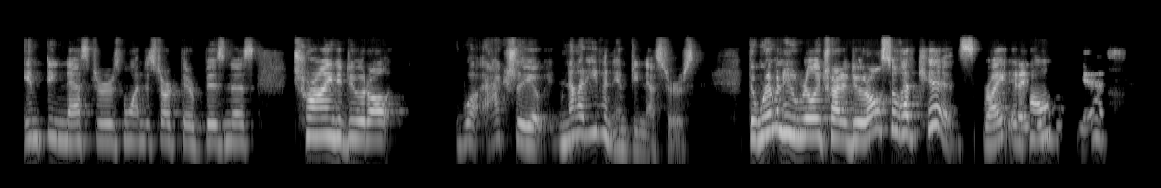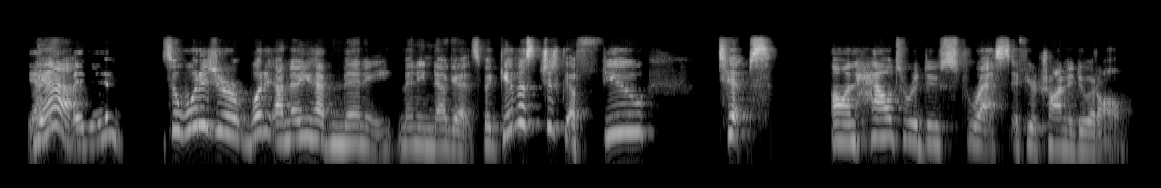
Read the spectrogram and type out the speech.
empty nesters wanting to start their business, trying to do it all. Well, actually, not even empty nesters. The women who really try to do it also have kids, right? At they home. Do. Yes. yes. Yeah. They do. So what is your what I know you have many, many nuggets, but give us just a few tips on how to reduce stress if you're trying to do it all.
